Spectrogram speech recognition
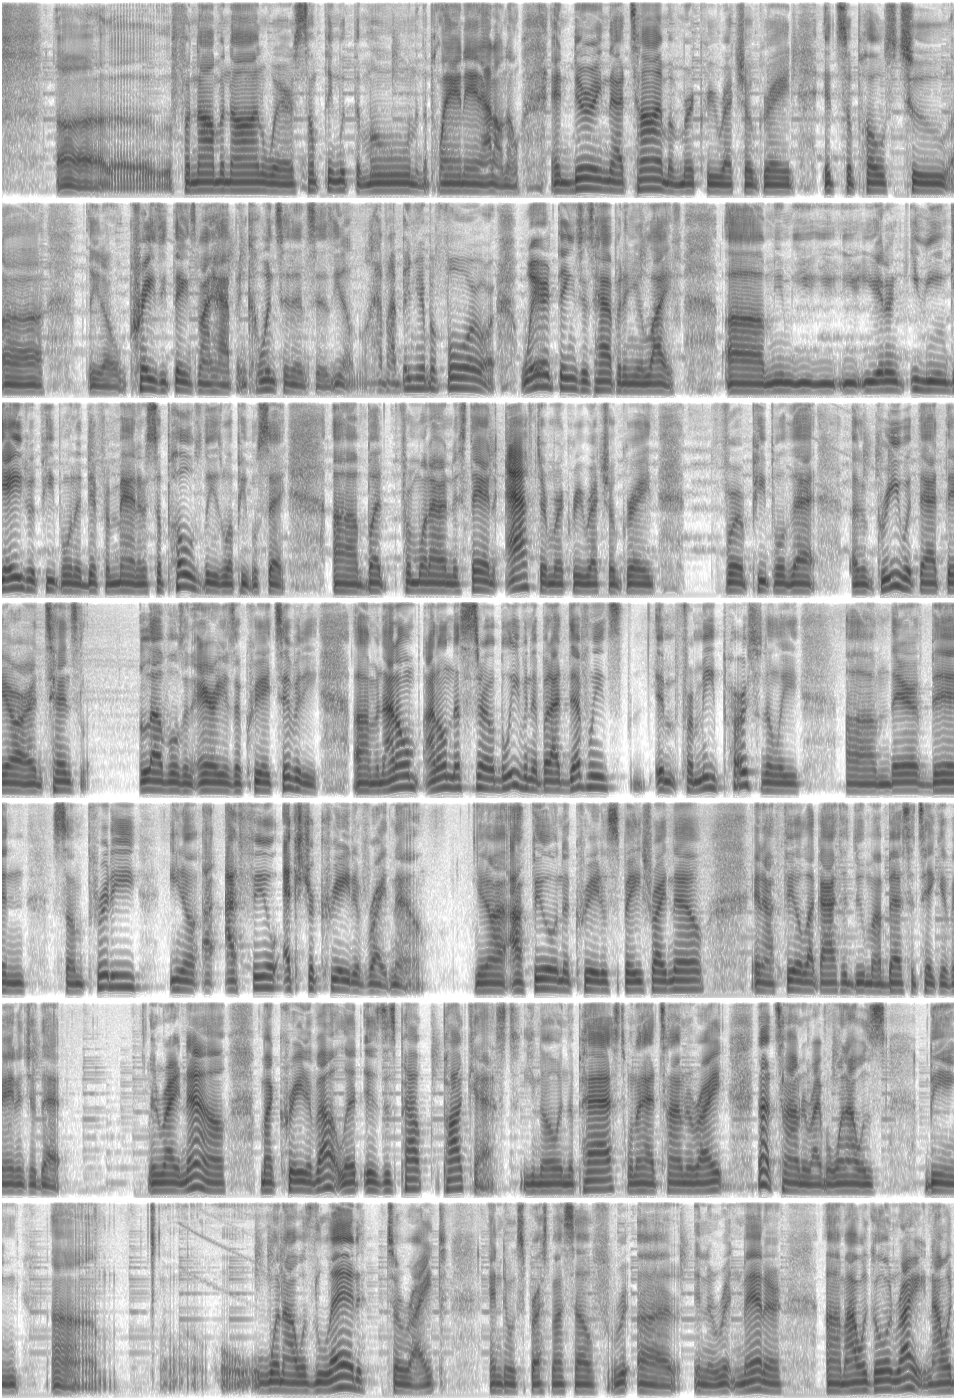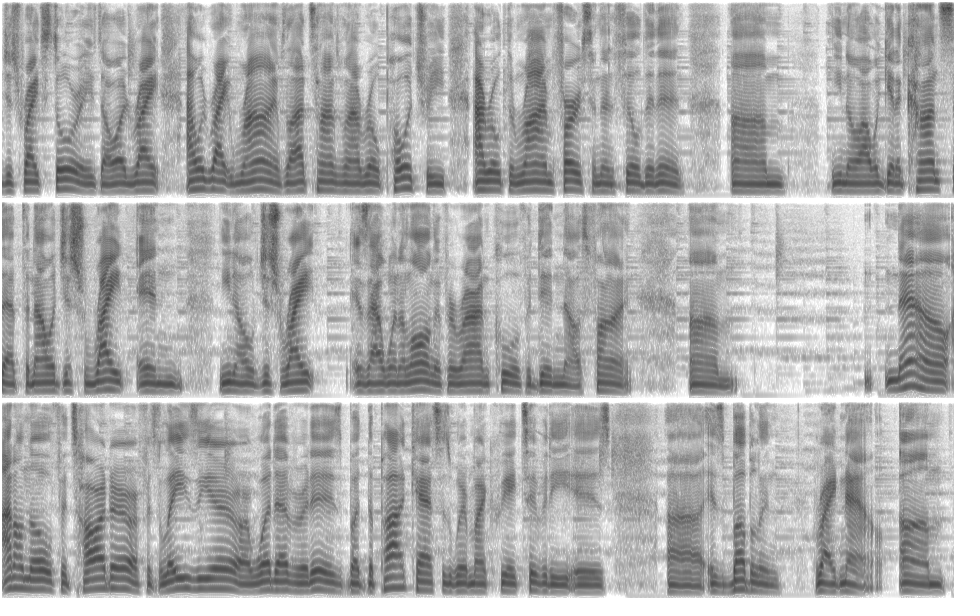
uh, phenomenon where something with the moon and the planet, I don't know. And during that time of Mercury retrograde, it's supposed to uh, you know, crazy things might happen, coincidences. You know, have I been here before, or weird things just happen in your life. Um, you you you you, you engage with people in a different manner. Supposedly is what people say, uh, but from what I understand, after Mercury retrograde, for people that agree with that, there are intense levels and areas of creativity. Um, and I don't I don't necessarily believe in it, but I definitely, for me personally, um, there have been some pretty you know, I, I feel extra creative right now. You know, I, I feel in a creative space right now, and I feel like I have to do my best to take advantage of that. And right now, my creative outlet is this po- podcast. You know, in the past, when I had time to write, not time to write, but when I was being, um, when I was led to write and to express myself uh, in a written manner, um, I would go and write, and I would just write stories. I would write, I would write rhymes. A lot of times when I wrote poetry, I wrote the rhyme first and then filled it in. Um, you know, I would get a concept and I would just write and you know just write as I went along. If it rhymed, cool. If it didn't, I was fine. Um, now I don't know if it's harder or if it's lazier or whatever it is, but the podcast is where my creativity is uh, is bubbling right now. Um,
